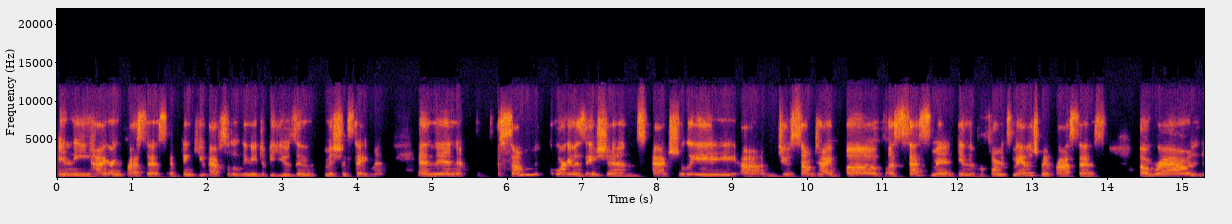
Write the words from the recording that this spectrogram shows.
in the hiring process, I think you absolutely need to be using mission statement. And then some organizations actually um, do some type of assessment in the performance management process around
